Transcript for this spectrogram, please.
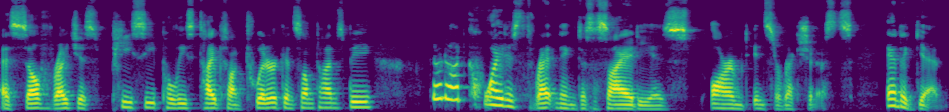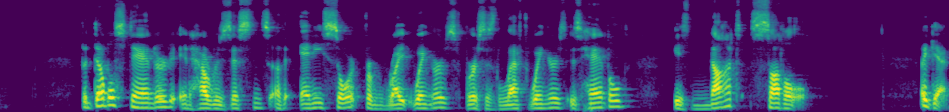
as self righteous PC police types on Twitter can sometimes be, they're not quite as threatening to society as armed insurrectionists. And again, the double standard in how resistance of any sort from right wingers versus left wingers is handled is not subtle. Again,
